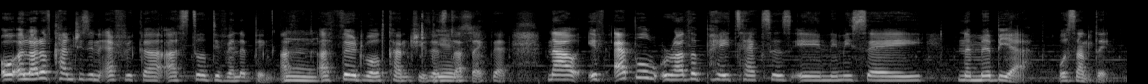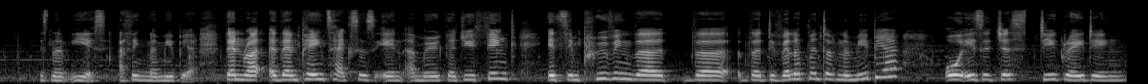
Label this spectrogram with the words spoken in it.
or a lot of countries in Africa are still developing, are, mm. are third world countries and Yes. stuff like that. Now, if Apple rather pay taxes in, let me say, Namibia or something, is Nam- yes, I think Namibia. Then, then paying taxes in America. Do you think it's improving the the the development of Namibia, or is it just degrading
